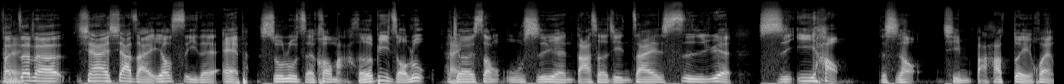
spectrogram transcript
反正呢，现在下载 YOSI 的 App，输入折扣码，何必走路，就会送五十元搭车金。在四月十一号的时候，请把它兑换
